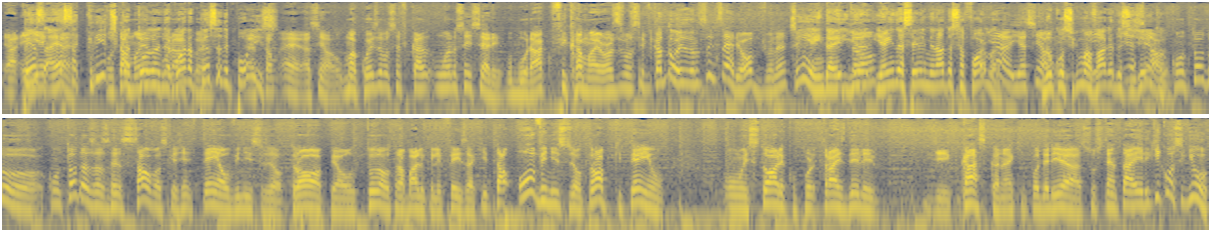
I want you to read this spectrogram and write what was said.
é- Pensa, e é- essa é, crítica toda de agora, buraco, pensa depois. É, É, assim, ó, uma coisa é você ficar um ano sem série. O buraco fica maior se você ficar dois anos sem série, óbvio, né? Sim, ainda, Então- e, e ainda ser eliminado dessa forma. É, e assim, ó, não conseguir uma e- vaga e desse assim, jeito. ó, com, todo, com todas as ressalvas que a gente tem ao Vinícius Eutrópio, ao todo o trabalho que ele fez aqui e tal, o Vinícius Eutrópio, que tem um, um histórico por trás dele de casca, né, que poderia sustentar ele, que conseguiu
